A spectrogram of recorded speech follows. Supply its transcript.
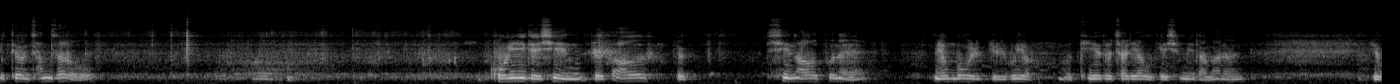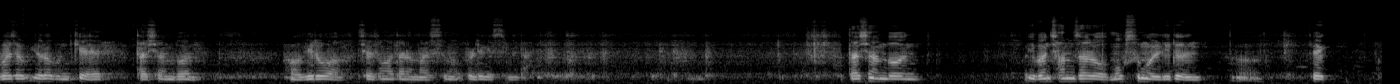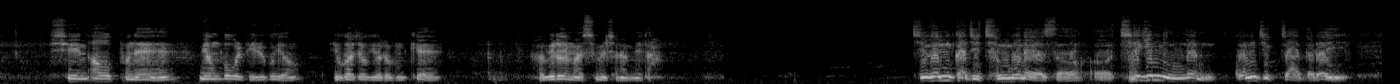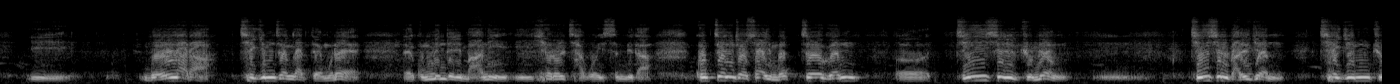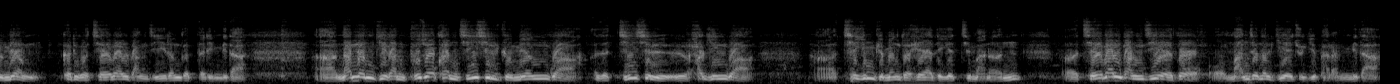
이태원 참사로 어, 고인이 되신 109, 159분의 명복을 빌고요. 어, 뒤에도 자리하고 계십니다마는 유가족 여러분께 다시 한번 어, 위로와 죄송하다는 말씀을 올리겠습니다. 다시 한번 이번 참사로 목숨을 잃은 어, 159분의 명복을 빌고요. 유가족 여러분께 위로의 말씀을 전합니다. 지금까지 청문회에서 어, 책임 있는 공직자들의 이 몰라라 책임 전가 때문에 에, 국민들이 많이 이 혀를 차고 있습니다. 국정조사의 목적은 어, 진실 규명, 음, 진실 발견, 책임 규명 그리고 재발 방지 이런 것들입니다. 아, 남은 기간 부족한 진실 규명과 어, 진실 확인과 아, 책임 규명도 해야 되겠지만은 어, 재발 방지에도 어, 만전을 기해 주기 바랍니다.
